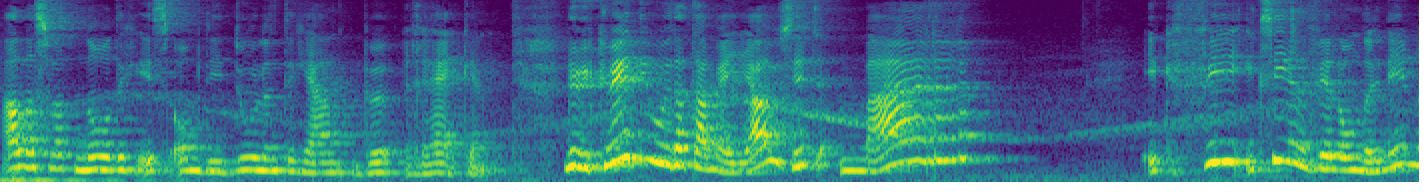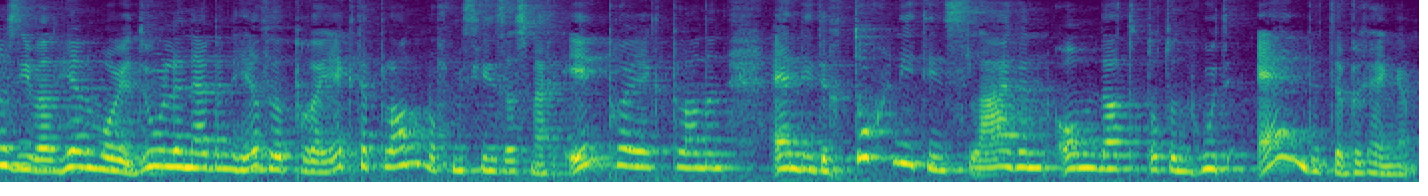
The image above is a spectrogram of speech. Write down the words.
Alles wat nodig is om die doelen te gaan bereiken. Nu, ik weet niet hoe dat, dat met jou zit, maar ik, ik, zie heel veel ondernemers die wel heel mooie doelen hebben, heel veel projecten plannen, of misschien zelfs maar één project plannen, en die er toch niet in slagen om dat tot een goed einde te brengen.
